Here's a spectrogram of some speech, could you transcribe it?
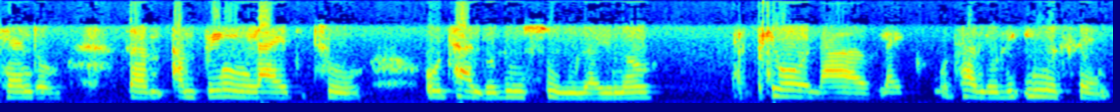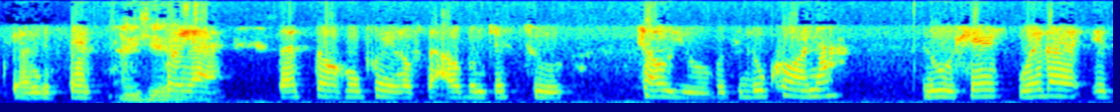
candle. So I'm, I'm bringing light to uthando lumsulwa, you know, pure love, like uthando innocent. You understand? So yeah, that's the whole point of the album, just to tell you ukuthi lukhona luhle, whether it's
